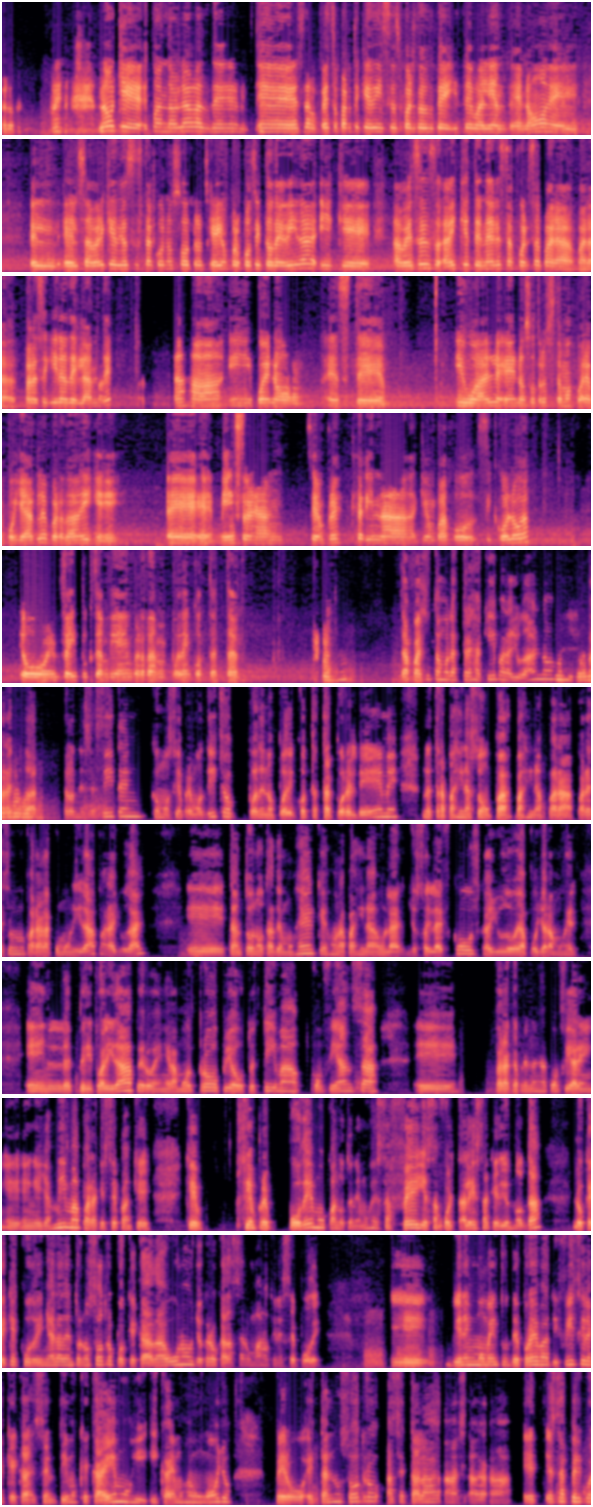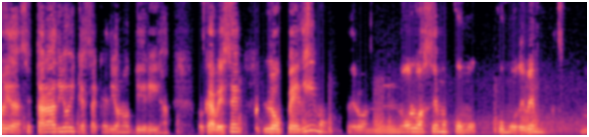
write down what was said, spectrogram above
No, que cuando hablabas de eh, esa, parte que dices fuerte de, de valiente, ¿no? El, el, saber que Dios está con nosotros, que hay un propósito de vida y que a veces hay que tener esa fuerza para, para, para seguir adelante. Ajá, y bueno, este, igual eh, nosotros estamos para apoyarle, ¿verdad? Y eh, mi Instagram siempre, Karina-psicóloga o en Facebook también, ¿verdad? Me pueden contactar. Para eso estamos las tres aquí para ayudarnos, para ayudar que los necesiten. Como siempre hemos dicho, pueden, nos pueden contactar por el DM. Nuestras páginas son páginas para, para eso mismo, para la comunidad, para ayudar. Eh, tanto Notas de Mujer, que es una página, yo soy life coach, que ayudo y apoyo a la mujer en la espiritualidad, pero en el amor propio, autoestima, confianza, eh, para que aprendan a confiar en, ellas mismas, para que sepan que, que siempre podemos cuando tenemos esa fe y esa fortaleza que Dios nos da, lo que hay que escudriñar adentro de nosotros, porque cada uno, yo creo cada ser humano tiene ese poder. Eh, vienen momentos de pruebas difíciles que sentimos que caemos y, caemos en un hoyo, pero está en nosotros aceptar a, e, esa espiritualidad, aceptar a Dios y que sea que Dios nos dirija, porque a veces lo pedimos, pero no lo hacemos como, como debemos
